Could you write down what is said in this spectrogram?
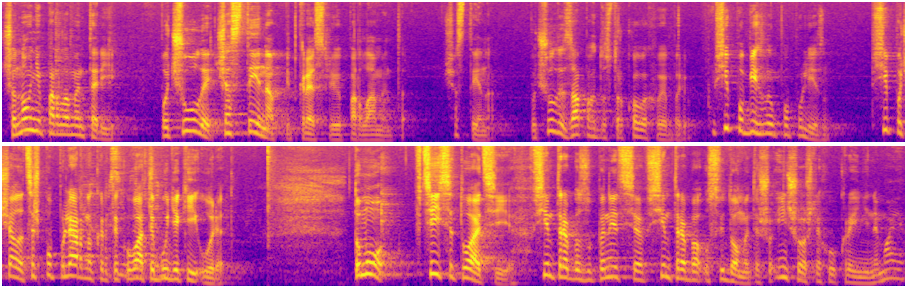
Шановні парламентарі, почули частина, підкреслюю, парламента, частина, почули запах дострокових виборів. Всі побігли в популізм. Всі почали. Це ж популярно критикувати будь-який уряд. Тому в цій ситуації всім треба зупинитися, всім треба усвідомити, що іншого шляху в Україні немає.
